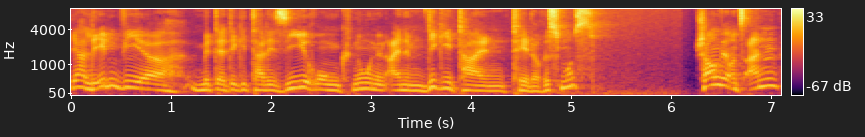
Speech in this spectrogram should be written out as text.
Ja, leben wir mit der Digitalisierung nun in einem digitalen Taylorismus? Schauen wir uns an,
